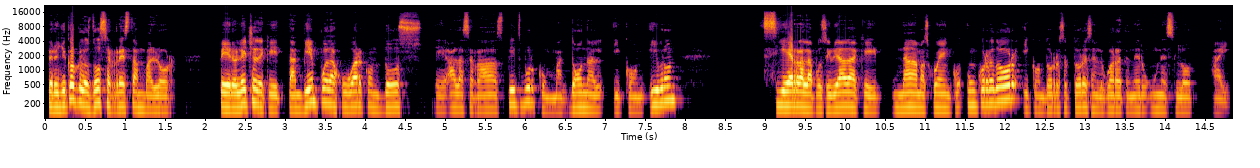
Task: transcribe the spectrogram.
pero yo creo que los dos se restan valor. Pero el hecho de que también pueda jugar con dos eh, alas cerradas Pittsburgh, con McDonald y con Ibron, cierra la posibilidad de que nada más jueguen con un corredor y con dos receptores en lugar de tener un slot ahí.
